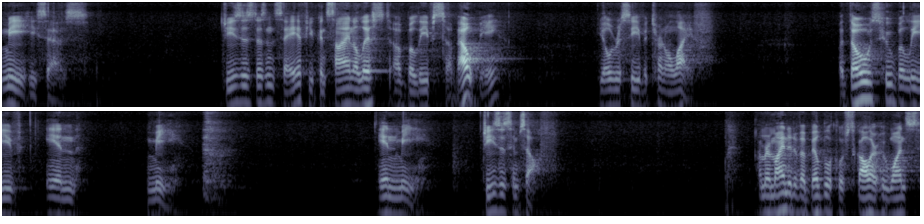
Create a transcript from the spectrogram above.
me, he says. Jesus doesn't say if you can sign a list of beliefs about me, you'll receive eternal life. But those who believe in me. In me. Jesus himself. I'm reminded of a biblical scholar who once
